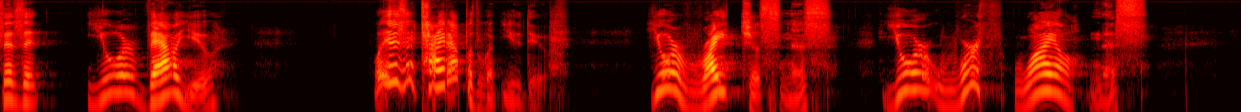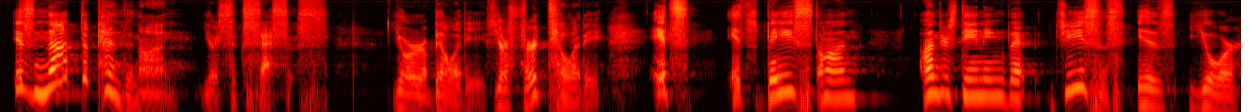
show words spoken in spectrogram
says that your value, well, it isn't tied up with what you do. Your righteousness, your worthwhileness is not dependent on your successes your abilities, your fertility. It's, it's based on understanding that Jesus is your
